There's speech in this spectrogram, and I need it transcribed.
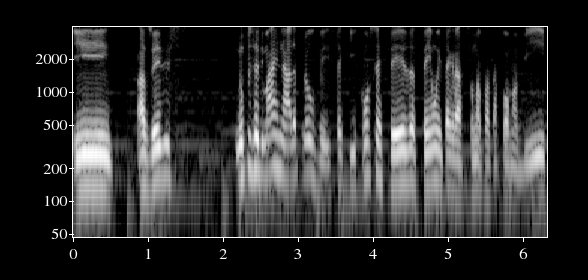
e, às vezes, não precisa de mais nada para eu ver. Isso aqui, com certeza, tem uma integração na plataforma BIM,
